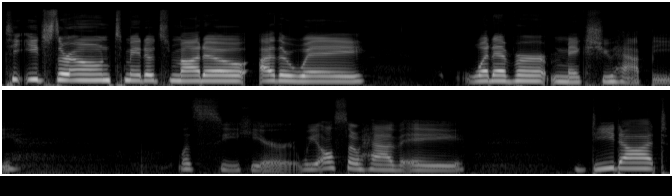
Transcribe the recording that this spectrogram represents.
to each their own, tomato, tomato, either way, whatever makes you happy. Let's see here. We also have a D. Dot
